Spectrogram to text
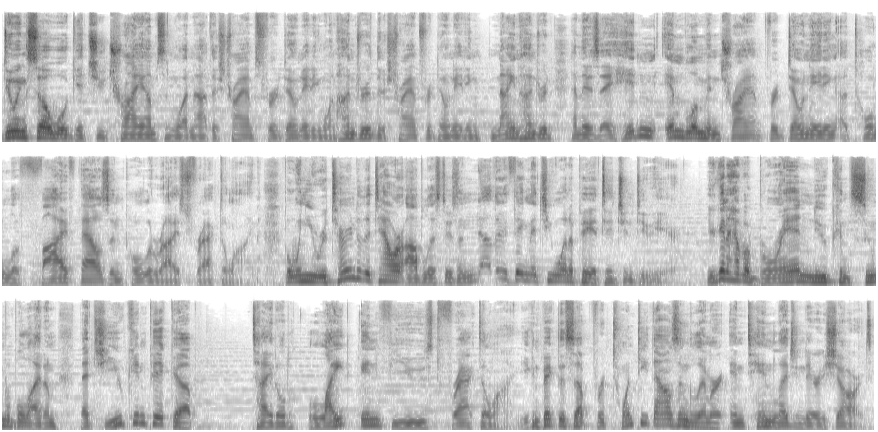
Doing so will get you triumphs and whatnot. There's triumphs for donating 100, there's triumphs for donating 900, and there's a hidden emblem in triumph for donating a total of 5,000 polarized fractaline. But when you return to the tower obelisk, there's another thing that you want to pay attention to here. You're going to have a brand new consumable item that you can pick up titled Light Infused Fractaline. You can pick this up for 20,000 Glimmer and 10 Legendary Shards.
